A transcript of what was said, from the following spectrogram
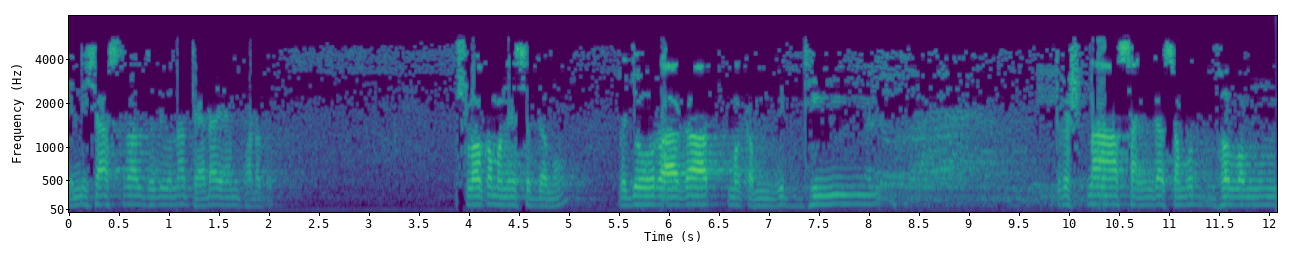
ఎన్ని శాస్త్రాలు చదివినా తేడా ఏం పడదు. శ్లోకం అనే శబ్దము రజోరాగాత్మకం విద్ధి. తృష్ణాసంగ సముద్భవం.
